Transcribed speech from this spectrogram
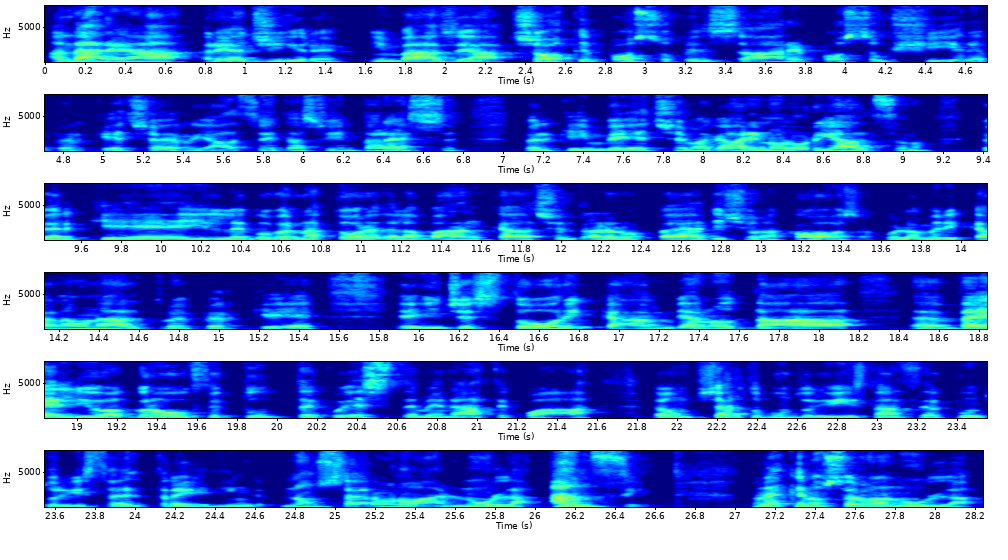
Andare a reagire in base a ciò che posso pensare possa uscire perché c'è il rialzo dei tassi di interesse, perché invece magari non lo rialzano, perché il governatore della Banca Centrale Europea dice una cosa, quello americano un altro, e perché eh, i gestori cambiano da eh, value a growth. E tutte queste menate qua da un certo punto di vista, anzi dal punto di vista del trading, non servono a nulla. Anzi, non è che non servono a nulla,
